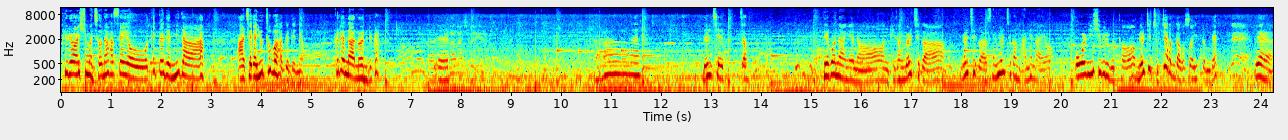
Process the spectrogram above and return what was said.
필요하시면 전화하세요. 택배됩니다. 아 제가 유튜브 하거든요. 그래 나는 그러니까 예. 아, 멸치했죠. 대본항에는 기장 멸치가 멸치가 생멸치가 많이 나요. 5월 20일부터 멸치 축제 한다고 써 있던데. 네, 예.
